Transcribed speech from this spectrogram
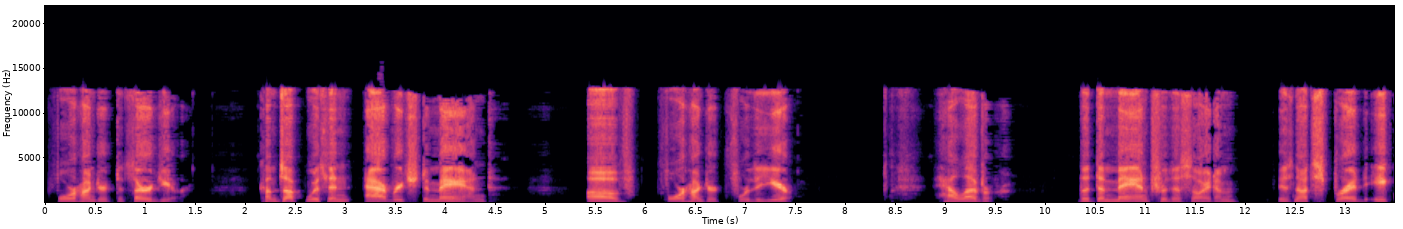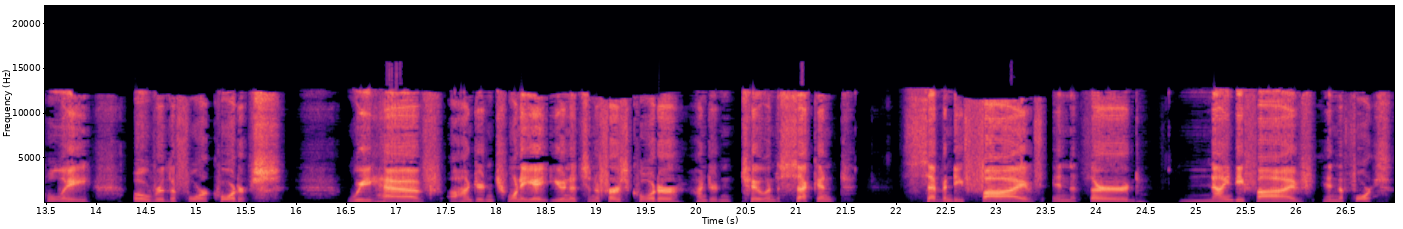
400 the third year. Comes up with an average demand of 400 for the year. However, the demand for this item is not spread equally over the four quarters. We have 128 units in the first quarter, 102 in the second, 75 in the third, 95 in the fourth.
